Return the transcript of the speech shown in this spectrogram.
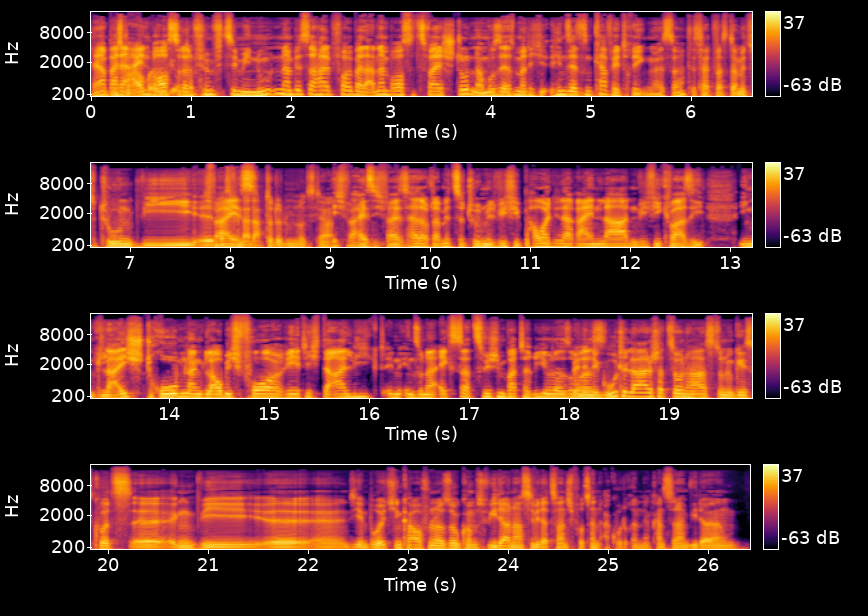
Ja, bei der einen brauchst du dann 15 Minuten, dann bist du halb voll, bei der anderen brauchst du zwei Stunden, dann musst du erstmal dich hinsetzen, Kaffee trinken, weißt du? Das hat was damit zu tun, wie ich äh, was für einen Adapter du benutzt, ja. Ich weiß, ich weiß. Es hat auch damit zu tun, mit wie viel Power die da reinladen, wie viel quasi in Gleichstrom dann, glaube ich, vorrätig da liegt, in, in so einer extra Zwischenbatterie oder sowas. Wenn du eine gute Ladestation hast und du gehst kurz äh, irgendwie äh, äh, dir ein Brötchen kaufen oder so, kommst wieder und hast du wieder 20% Akku drin. Dann kannst du dann wieder den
